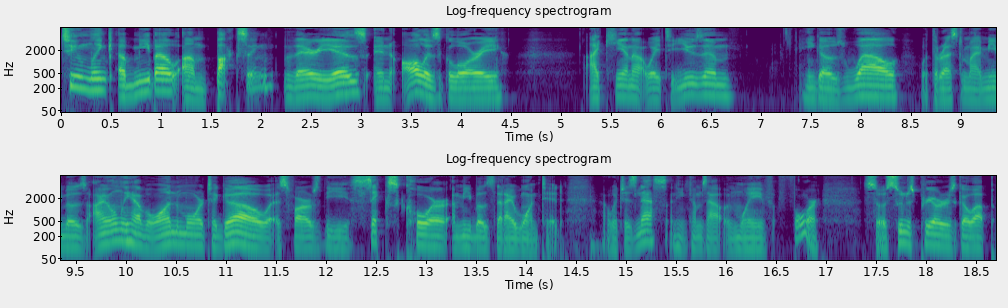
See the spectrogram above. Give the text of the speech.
Toon Link amiibo unboxing. There he is in all his glory. I cannot wait to use him. He goes well with the rest of my amiibos. I only have one more to go as far as the six core amiibos that I wanted, uh, which is Ness, and he comes out in wave four. So as soon as pre-orders go up,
